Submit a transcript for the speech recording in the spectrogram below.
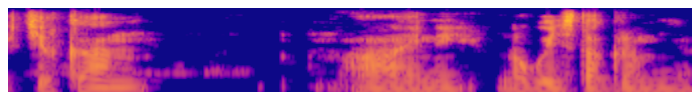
kecilkan ah ini logo Instagramnya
